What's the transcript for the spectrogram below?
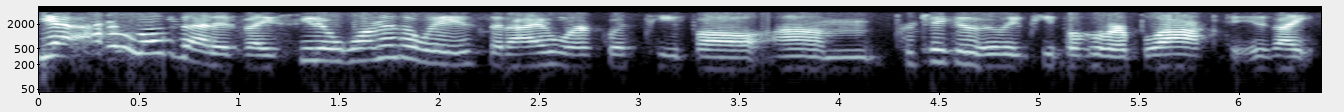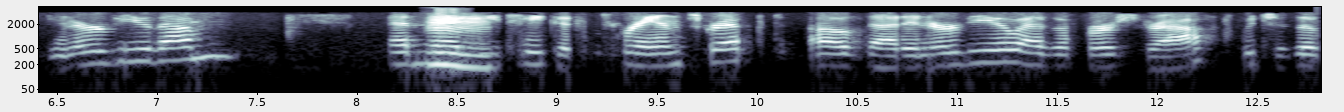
Yeah, I love that advice. You know, one of the ways that I work with people, um, particularly people who are blocked, is I interview them and then mm. we take a transcript of that interview as a first draft, which is a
